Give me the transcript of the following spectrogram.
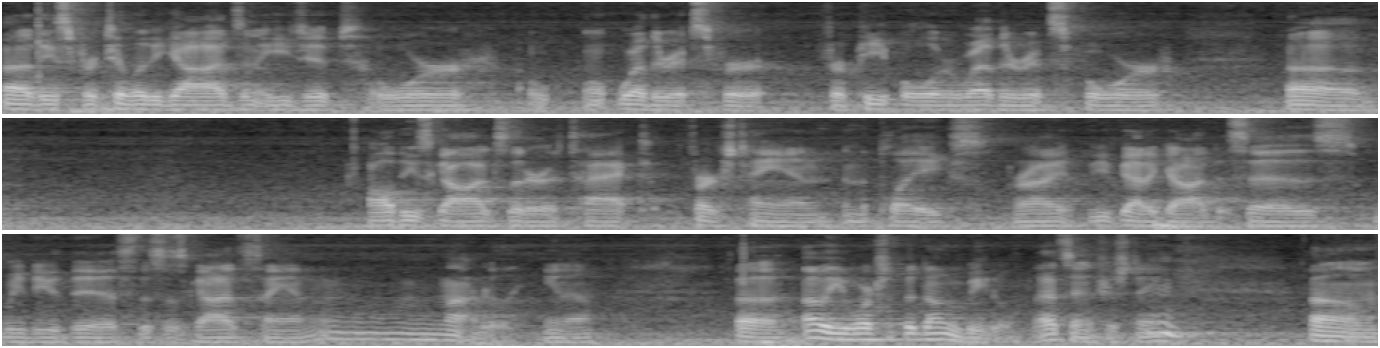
uh, these fertility gods in Egypt, or whether it's for for people or whether it's for uh, all these gods that are attacked firsthand in the plagues, right? You've got a God that says, we do this. This is God saying, mm, not really, you know. Uh, oh, you worship a dung beetle. That's interesting. Um,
